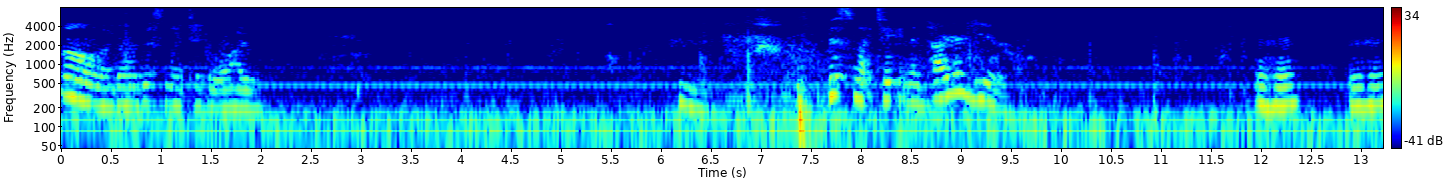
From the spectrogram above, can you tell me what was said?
Oh my god, this might take a while. Hmm. This might take an entire year. Mm-hmm. Mm-hmm.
